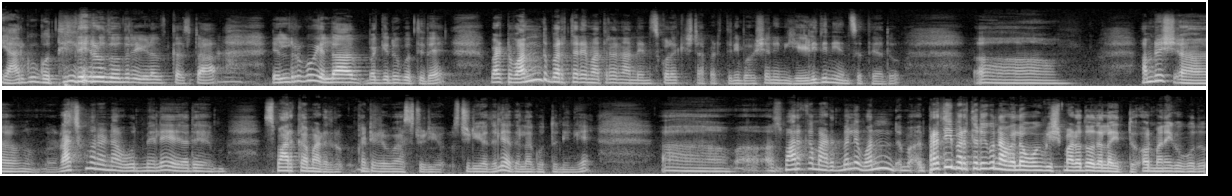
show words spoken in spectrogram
ಯಾರಿಗೂ ಗೊತ್ತಿಲ್ಲದೆ ಇರೋದು ಅಂದರೆ ಹೇಳೋದು ಕಷ್ಟ. ಎಲ್ರಿಗೂ ಎಲ್ಲ ಬಗ್ಗೆನೂ ಗೊತ್ತಿದೆ. ಬಟ್ ಒಂದು ಬರ್ತಾರೆ ಮಾತ್ರ ನಾನು ನೆನೆಸ್ಕೊಳ್ಳೋಕೆ ಇಷ್ಟಪಡ್ತೀನಿ. ಬಹುಶಃ ನಿನಗೆ ಹೇಳಿದ್ದೀನಿ ಅನಿಸುತ್ತೆ ಅದು. ಅಂಬರೀಷ್ ರಾಜ್ಕುಮಾರ್ ಅಣ್ಣ ಹೋದ್ಮೇಲೆ ಅದೇ ಸ್ಮಾರಕ ಮಾಡಿದ್ರು, ಕಂಠೀರವ ಸ್ಟುಡಿಯೋ, ಸ್ಟುಡಿಯೋದಲ್ಲಿ ಅದೆಲ್ಲ ಗೊತ್ತು ನಿನಗೆ. ಸ್ಮಾರಕ ಮಾಡಿದ್ಮೇಲೆ ಒಂದು, ಪ್ರತಿ ಬರ್ತಡೆಗೂ ನಾವೆಲ್ಲ ಹೋಗಿ ವಿಶ್ ಮಾಡೋದು ಅದೆಲ್ಲ ಇತ್ತು. ಅವ್ರ ಮನೆಗೆ ಹೋಗೋದು,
